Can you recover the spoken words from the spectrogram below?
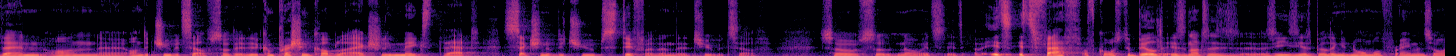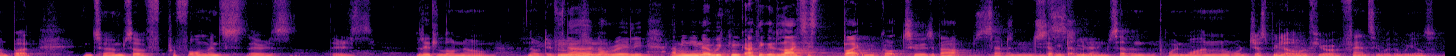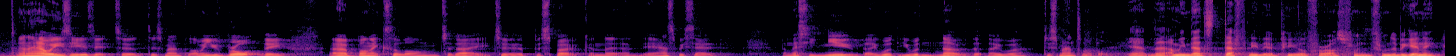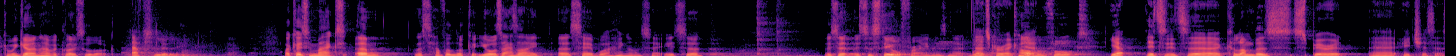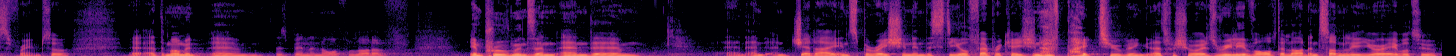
than on uh, on the tube itself. So the, the compression coupler actually makes that section of the tube stiffer than the tube itself. So, so no, it's it's it's it's faff, of course, to build. It's not as, as easy as building a normal frame and so on. But in terms of performance, there's there's little or no no difference. No, not really. I mean, you know, we can. I think the lightest bike we've got to is about seven seven, seven kilo. seven point one or just below Yeah. if you're fancy with the wheels. And how easy is it to dismantle? I mean, you've brought the uh, bikes along today to Bespoke, and the, it has to be said, unless you knew, they would you wouldn't know that they were dismantleable. Yeah, that, I mean that's definitely the appeal for us from from the beginning. Can we go and have a closer look? Absolutely. Okay, so Max, um, let's have a look at yours. As I uh, said, well, hang on a sec. It's a it's a it's a steel frame, isn't it? That's correct, Carbon yeah. forks. Yep, it's it's a Columbus Spirit uh, HSS frame. So uh, at the moment, um, there's been an awful lot of improvements and and, um, and and and Jedi inspiration in the steel fabrication of bike tubing. That's for sure. It's really evolved a lot, and suddenly you're able to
